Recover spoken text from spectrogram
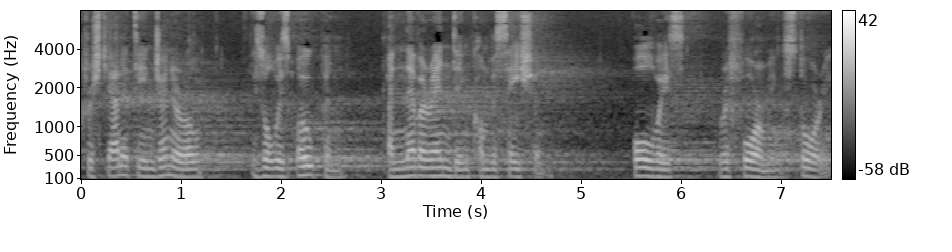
Christianity in general, is always open and never ending conversation, always reforming story.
